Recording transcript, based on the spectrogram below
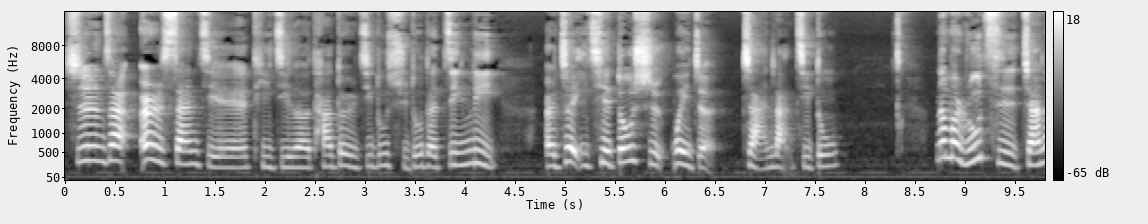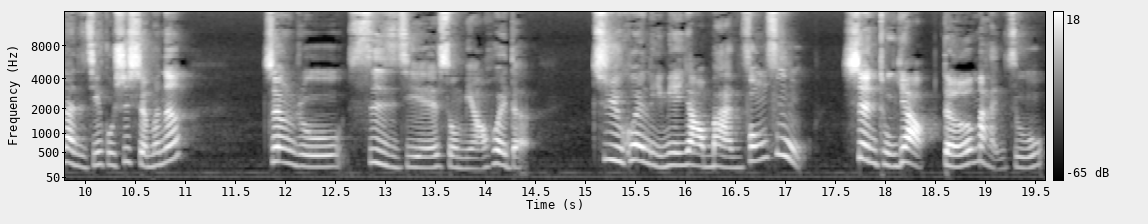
诗人在二三节提及了他对于基督许多的经历，而这一切都是为着展览基督。那么，如此展览的结果是什么呢？正如四节所描绘的，聚会里面要满丰富，圣徒要得满足；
